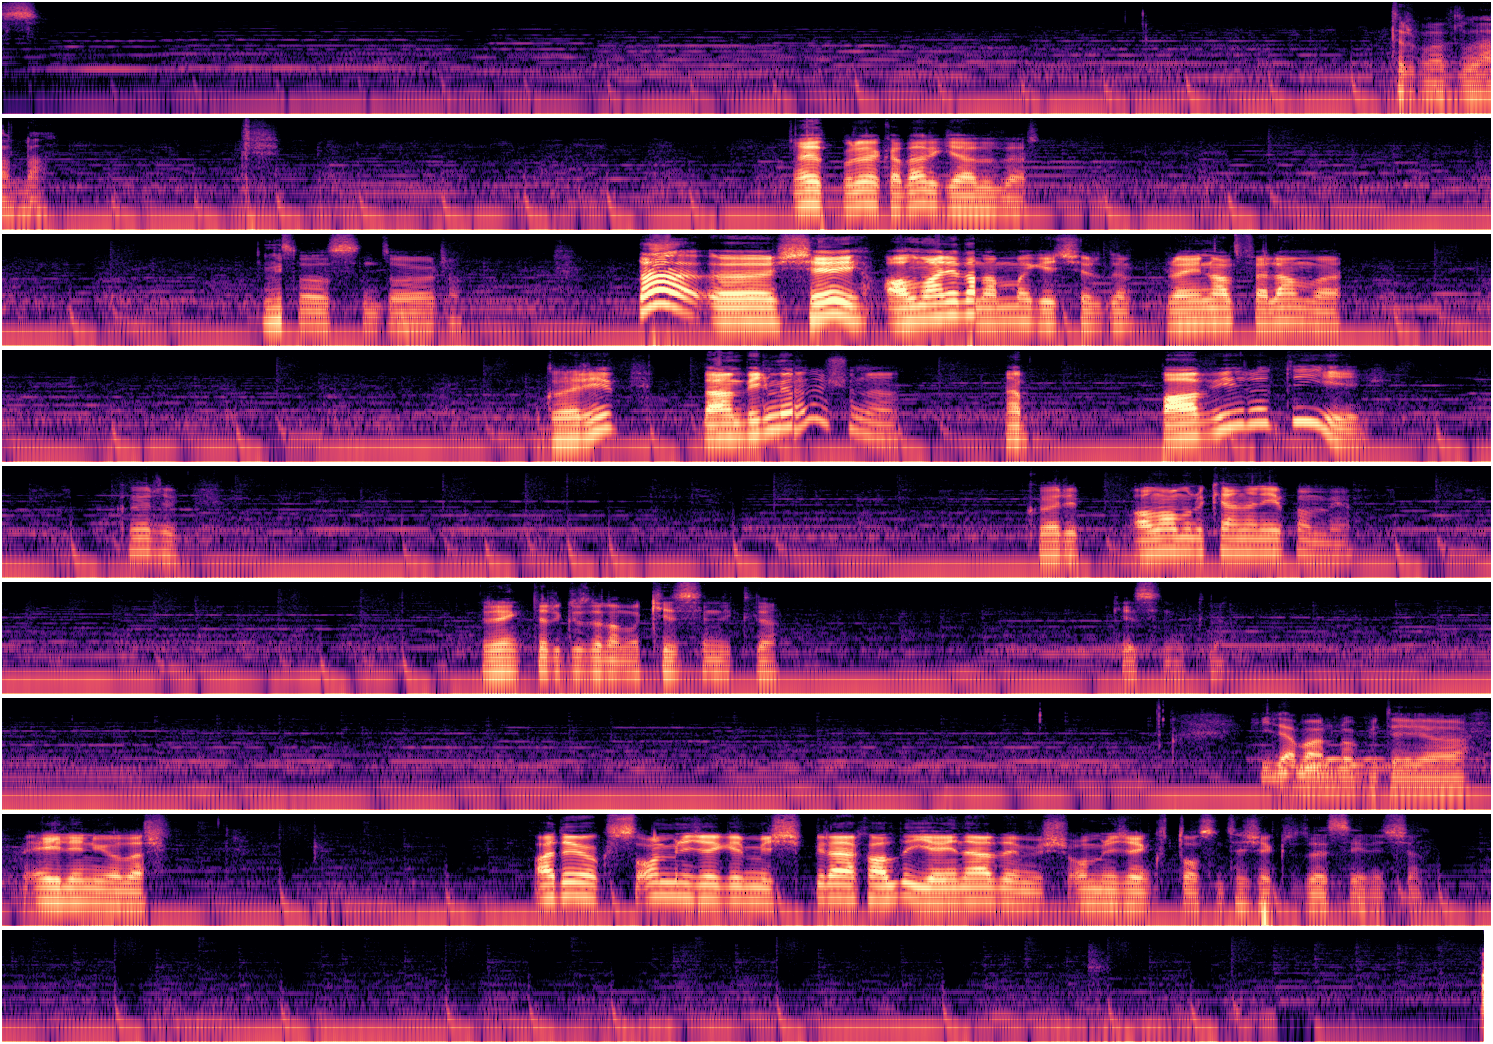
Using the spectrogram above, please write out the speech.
gelsin. Tırmadılar lan. Evet buraya kadar geldiler. Nasıl olsun doğru. Da e, şey Almanya'dan anma geçirdim. Reynald falan var. Garip. Ben bilmiyorum şunu. Ha, Baviera değil. Garip. Garip. Alman bunu kendine yapamıyor. Renkleri güzel ama kesinlikle. Kesinlikle. Hile var lobide ya. Eğleniyorlar. Adeox 10 binice girmiş. Bir ay kaldı yayınlar demiş. 10 binice kutlu olsun. Teşekkür ederiz senin için.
